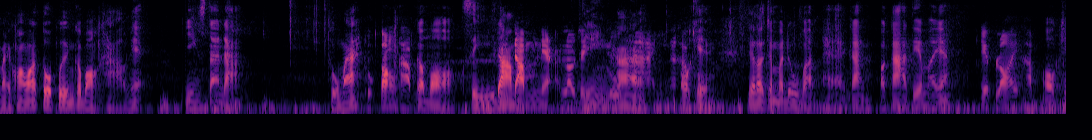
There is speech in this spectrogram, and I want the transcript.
หมายความว่าตัวปืนกระบอกขาวเนี่ยยิงสแตนดาร์ด ถูกไหมถูกต้องครับกระบอกสีดำดำเนี่ยเราจะยิงลูกไฮนะครัโอบเค เดี๋ยวเราจะมาดูบาดแผลกันปากกาเตรียมมายังเรียบร้อยครับโอเค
